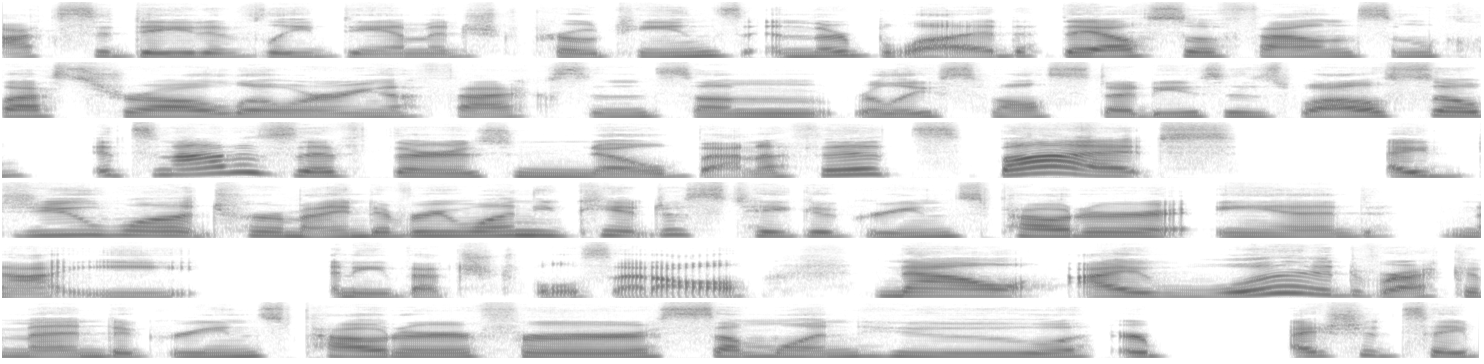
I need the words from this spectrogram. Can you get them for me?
oxidatively damaged proteins in their blood. They also found some cholesterol lowering effects in some really small studies as well. So it's not as if there's no benefits, but I do want to remind everyone you can't just take a greens powder and not eat any vegetables at all. Now, I would recommend a greens powder for someone who, or I should say,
